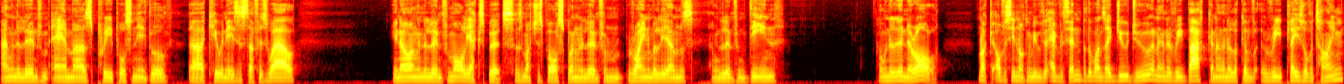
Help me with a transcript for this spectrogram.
I'm going to learn from Emma's pre-postnatal uh, Q&As and stuff as well. You know, I'm going to learn from all the experts as much as possible. I'm going to learn from Ryan Williams. I'm going to learn from Dean. I'm going to learn it all. I'm not obviously not going to be able to do everything, but the ones I do do, and I'm going to read back and I'm going to look at replays over time.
